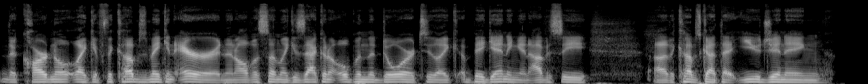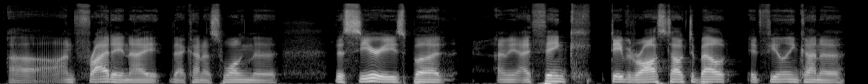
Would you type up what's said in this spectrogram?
the Cardinal like if the Cubs make an error and then all of a sudden like is that going to open the door to like a big inning and obviously uh, the Cubs got that huge inning uh, on Friday night that kind of swung the the series but I mean I think David Ross talked about it feeling kind of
